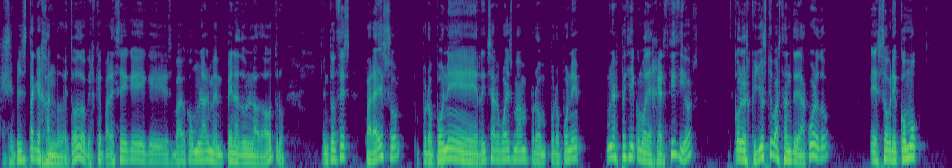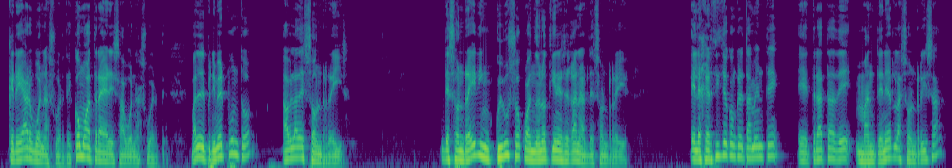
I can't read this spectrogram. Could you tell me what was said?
que siempre se está quejando de todo, que es que parece que, va como un alma en pena de un lado a otro. Entonces, para eso, propone Richard Wiseman, propone una especie como de ejercicios con los que yo estoy bastante de acuerdo eh, sobre cómo crear buena suerte, cómo atraer esa buena suerte. ¿Vale? El primer punto habla de sonreír. de sonreír incluso cuando no tienes ganas de sonreír. El ejercicio concretamente eh, trata de mantener la sonrisa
